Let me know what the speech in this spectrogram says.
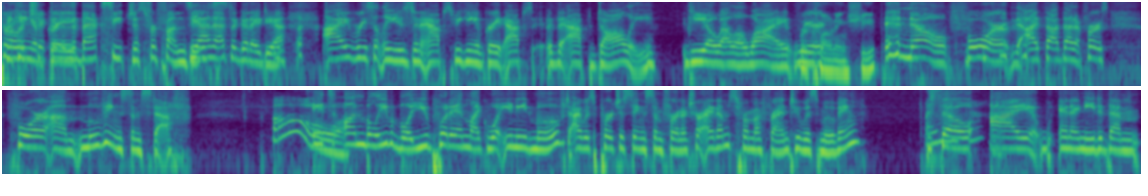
Turo speaking a of chicken great in the back seat just for funsies. Yeah, that's a good idea. I recently used an app. Speaking of great apps, the app Dolly, D O L L Y. for where- cloning sheep. no, for I thought that at first for um, moving some stuff. Oh, It's unbelievable. You put in like what you need moved. I was purchasing some furniture items from a friend who was moving. Oh so I and I needed them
